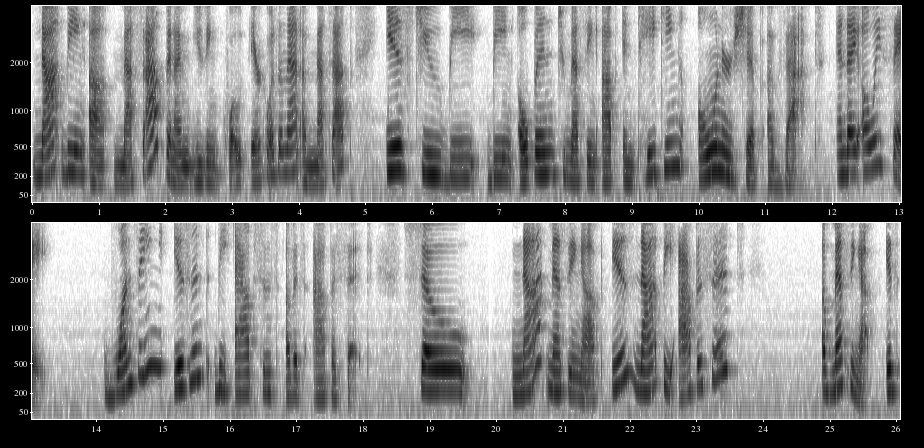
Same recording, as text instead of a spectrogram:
not being a mess up, and I'm using quote, air quotes on that, a mess up is to be being open to messing up and taking ownership of that. And I always say, one thing isn't the absence of its opposite. So not messing up is not the opposite of messing up. It's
